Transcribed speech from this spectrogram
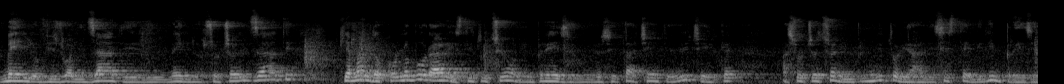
meglio visualizzati, meglio socializzati, chiamando a collaborare istituzioni, imprese, università, centri di ricerca, associazioni imprenditoriali, sistemi di imprese.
